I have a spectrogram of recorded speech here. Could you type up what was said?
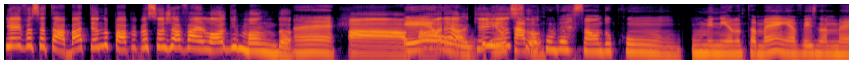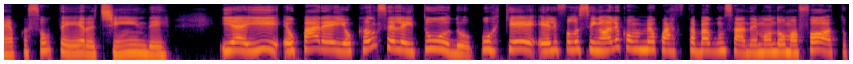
E aí você tá batendo papo, a pessoa já vai logo e manda. É. Ah, eu, para? Que eu isso? tava conversando com um menino também, às vezes na minha época solteira, Tinder. E aí eu parei, eu cancelei tudo, porque ele falou assim: olha como meu quarto tá bagunçado. Aí mandou uma foto,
